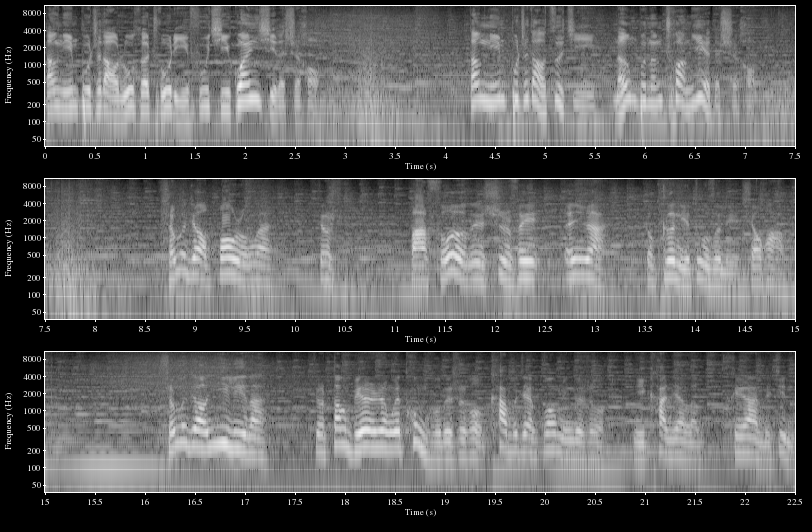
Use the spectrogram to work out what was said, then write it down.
当您不知道如何处理夫妻关系的时候，当您不知道自己能不能创业的时候，什么叫包容呢？就是把所有的是非恩怨都搁你肚子里消化了。什么叫毅力呢？就是当别人认为痛苦的时候，看不见光明的时候，你看见了黑暗的尽头。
